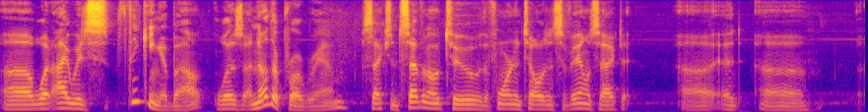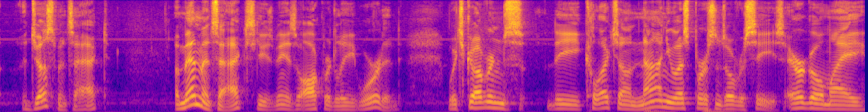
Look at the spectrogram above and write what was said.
Uh, what I was thinking about was another program, Section 702 of the Foreign Intelligence Surveillance Act, uh, uh, Adjustments Act, Amendments Act, excuse me, is awkwardly worded, which governs the collection on non-U.S. persons overseas. Ergo, my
